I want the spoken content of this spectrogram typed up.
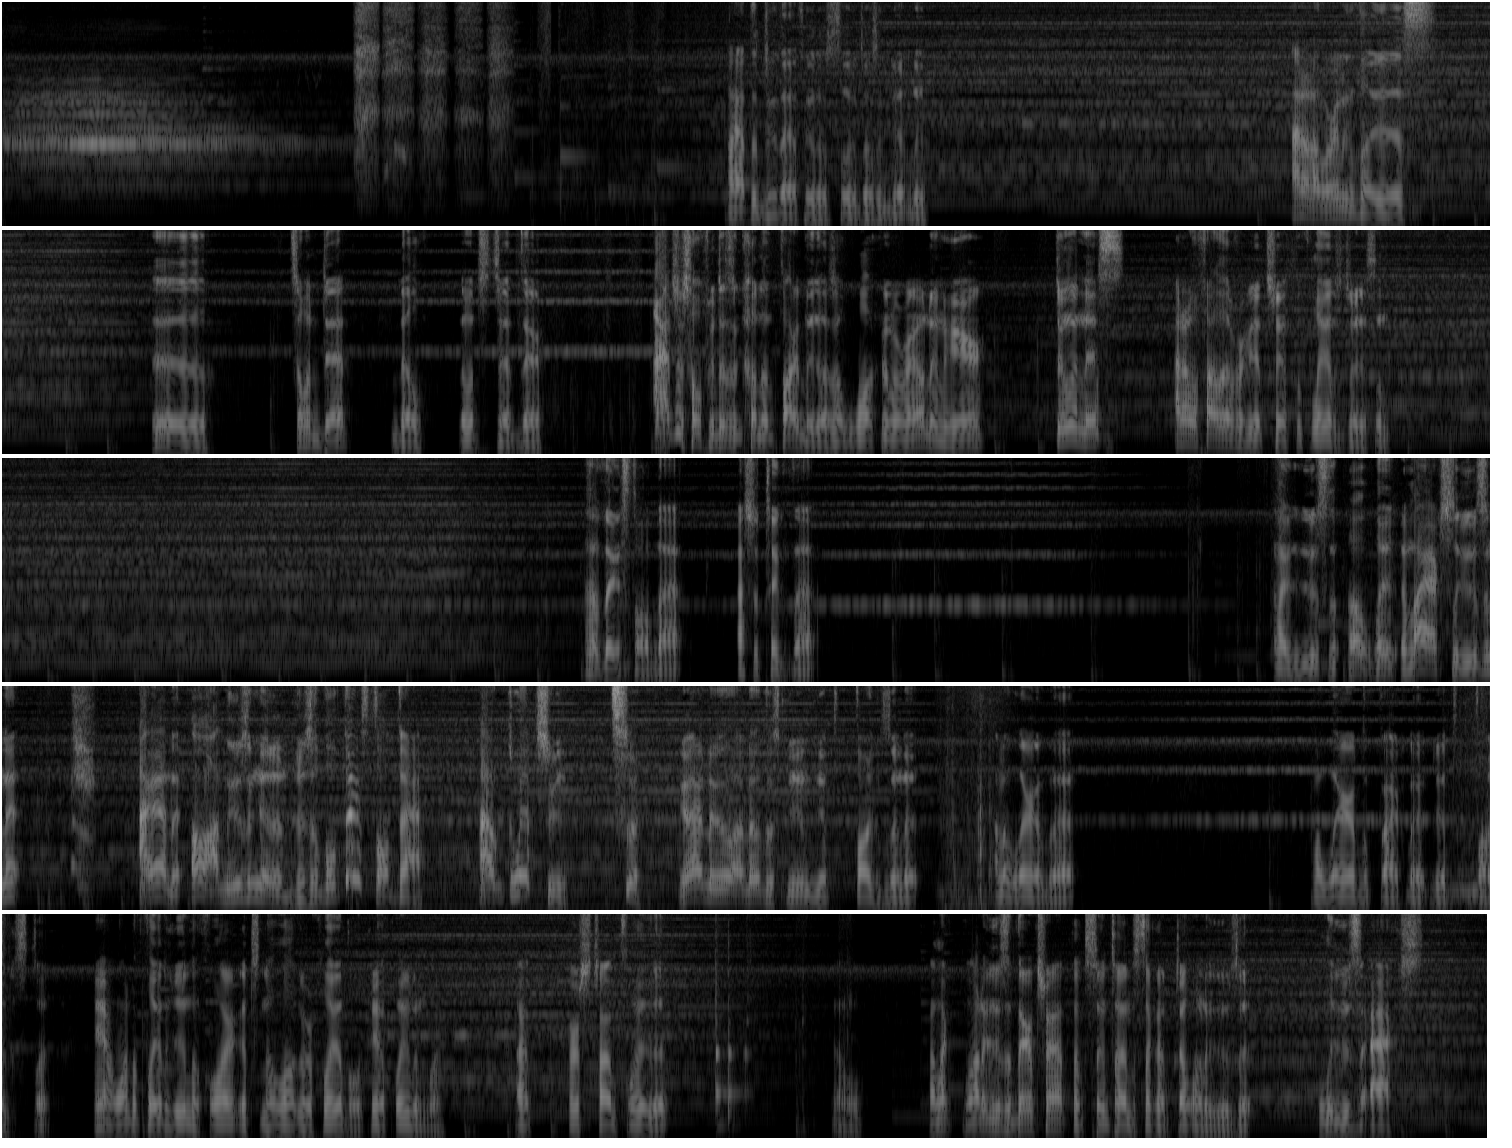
I have to do that too so it doesn't get me. I don't know where anybody is. Ew. Someone dead? No. No one's dead there. I just hope he doesn't come and find me as I'm walking around in here doing this. I don't know if I'll ever get a chance to play as Jason. I thought they on that. I should take that. Can I use the- oh wait, am I actually using it? I am Oh, I'm using an invisible based on that. How glitchy. yeah, I know, I know this game gets bugs in it. I'm aware of that. Aware of the fact that it gets bugs, but yeah, I want to play the game before it's no longer playable. I can't play anymore. I first time playing it. No. I like want to use a bear trap, but sometimes it's like I don't want to use it. We'll use the axe.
